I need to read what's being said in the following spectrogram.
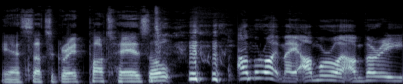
yes, that's a great pot, Hazel. I'm alright, mate. I'm alright. I'm very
